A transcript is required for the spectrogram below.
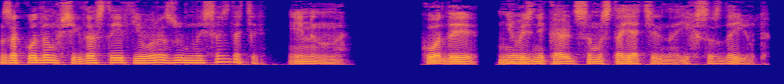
за кодом всегда стоит его разумный создатель. Именно. Коды не возникают самостоятельно, их создают.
